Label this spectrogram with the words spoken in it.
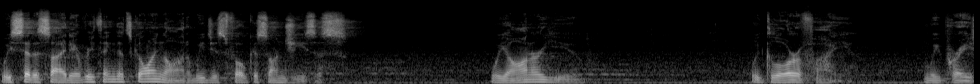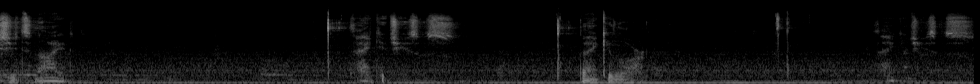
We set aside everything that's going on and we just focus on Jesus. We honor you. We glorify you. And we praise you tonight. Thank you, Jesus. Thank you, Lord. Thank you, Jesus.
